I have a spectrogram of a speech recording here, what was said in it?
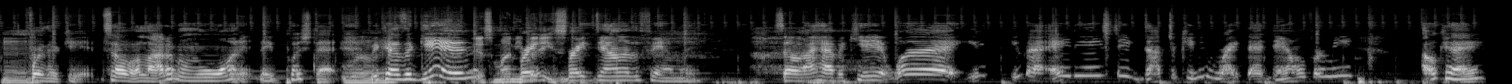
Mm, for their kid so a lot of them want it they push that really. because again it's money break based. breakdown of the family. So I have a kid. What you you got ADHD, doctor? Can you write that down for me? Okay.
